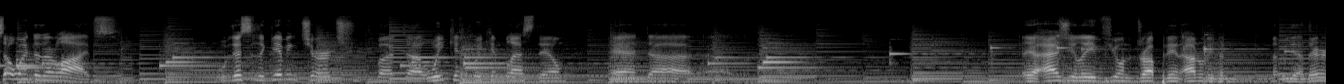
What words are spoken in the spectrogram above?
sow into their lives. This is a giving church but uh, we can we can bless them. And uh, yeah as you leave if you want to drop it in i don't even yeah there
